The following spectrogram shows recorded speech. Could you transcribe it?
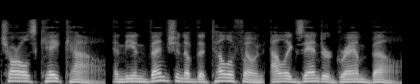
Charles K. Kao, and the invention of the telephone Alexander Graham Bell.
